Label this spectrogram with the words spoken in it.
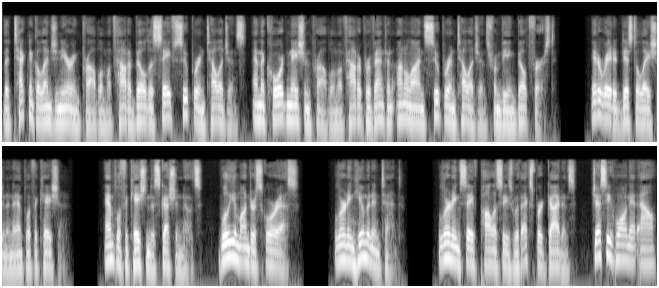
the technical engineering problem of how to build a safe superintelligence, and the coordination problem of how to prevent an unaligned superintelligence from being built first. Iterated distillation and amplification. Amplification discussion notes William underscore S. Learning human intent. Learning safe policies with expert guidance, Jessie Huang et al.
